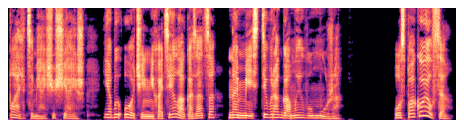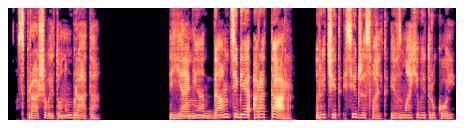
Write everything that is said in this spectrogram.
пальцами ощущаешь. Я бы очень не хотела оказаться на месте врага моего мужа. «Успокоился?» — спрашивает он у брата. «Я не отдам тебе Аратар», Рычит Сиджесвальд и взмахивает рукой.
